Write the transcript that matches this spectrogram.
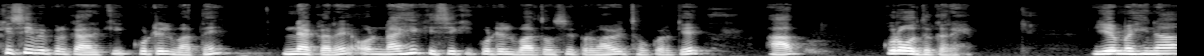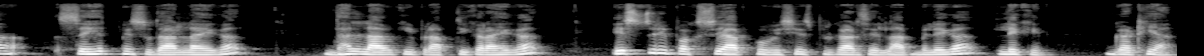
किसी भी प्रकार की कुटिल बातें न करें और ना ही किसी की कुटिल बातों से प्रभावित होकर के आप क्रोध करें। ये महीना सेहत में सुधार लाएगा, धन लाभ की प्राप्ति कराएगा, स्त्री पक्ष से आपको विशेष प्रकार से लाभ मिलेगा, लेकिन गठिया,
